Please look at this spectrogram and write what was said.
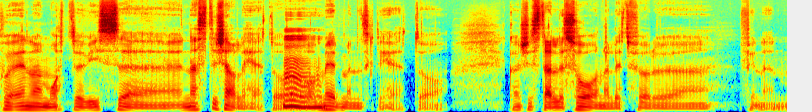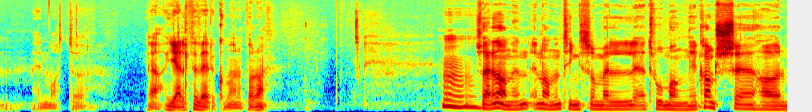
på en eller annen måte vise nestekjærlighet og, Mm. og medmenneskelighet, og kanskje stelle sårene litt før du eh, finner en, en måte å ja, hjelpe vedkommende på, da. Så er det en annen, en annen ting som vel jeg tror mange kanskje har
